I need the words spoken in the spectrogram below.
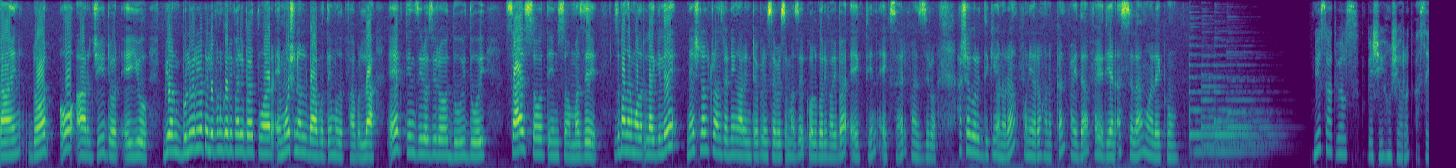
line dot O R G dot A U বিয়ন বুলুৰিও টেলিফোন কৰি পাৰিবা তোমাৰ ইম'চনেল বাবতে মদত পাবলা এক তিন জিৰ' জিৰ' দুই দুই চাৰিশ তিনিশ মাজে জুবানৰ মদত লাগিলে নেশ্যনেল ট্ৰান্সলেটিং আৰু ইণ্টাৰপ্ৰেন ছাৰ্ভিচৰ মাজে কল কৰি পাৰিবা এক তিন এক চাৰি পাঁচ জিৰ' আশা কৰি দিকি অনাৰা ফোনে আৰু সনকান ফাইদা ফাইদিয়ান আসসালামু আলাইকুম নিউ চাউথ ৱেলছ বেছি হুঁচিয়াৰত আছে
